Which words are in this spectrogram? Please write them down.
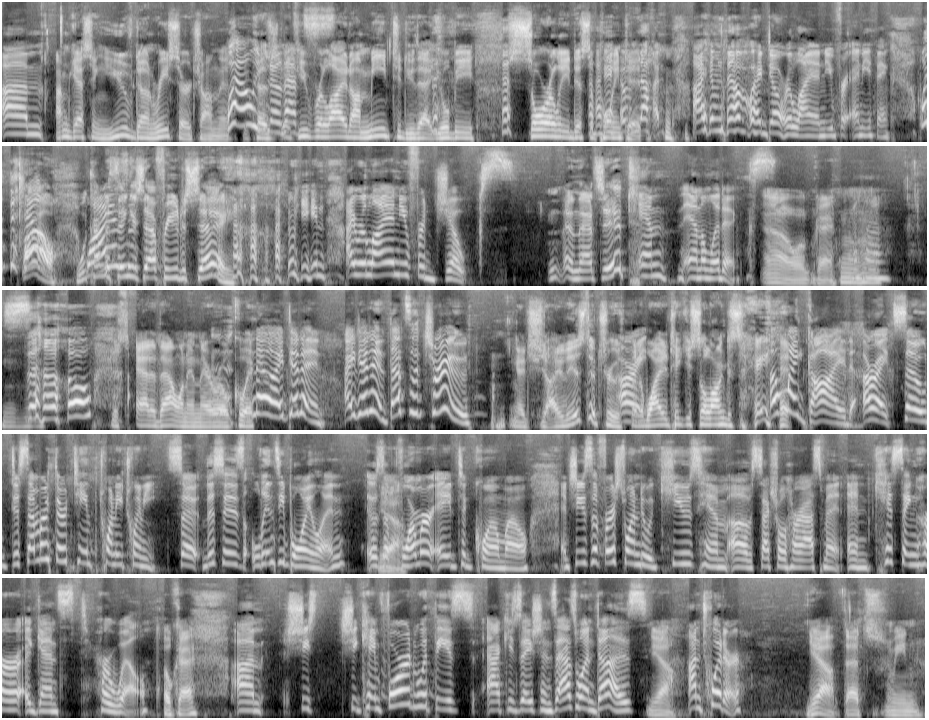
Accusations. I'm guessing you've done research on this Well, you because know, if you've relied on me to do that, you'll be sorely I am disappointed. not. I am not. I don't rely on you for anything. What the hell? Wow, what Why kind of thing it- is that for you to say? I mean, I rely on you for jokes and that's it? and analytics. Oh, okay. Mm-hmm. Mm-hmm. Mhm. So Just added that one in there real quick. no, I didn't. I didn't. That's the truth. It, sh- it is the truth, All but why did it take you so long to say Oh it? my God. All right. So December 13th, 2020. So this is Lindsey Boylan. It was Yeah. a former aide to Cuomo. And she's the first one to accuse him of sexual harassment and kissing her against her will. Okay. Um, she, she came forward with these accusations, as one does, Yeah. on Twitter. Yeah, that's, I mean,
